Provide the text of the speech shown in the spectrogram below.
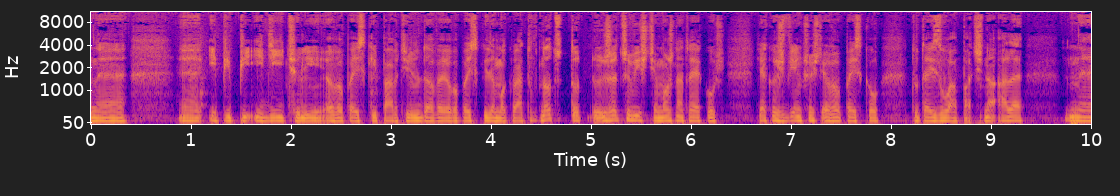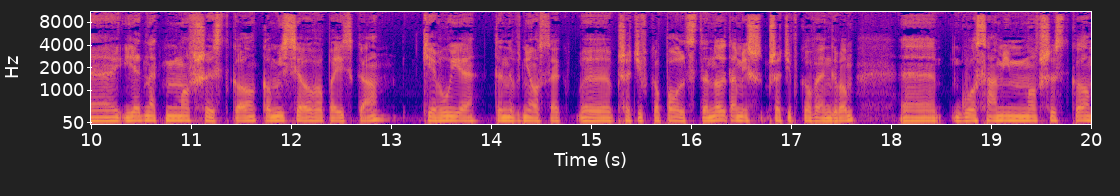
e, e, EPPED, czyli Europejskiej Partii Ludowej Europejskich Demokratów, no to rzeczywiście można to jakąś, jakąś większość europejską tutaj złapać. No ale e, jednak mimo wszystko Komisja Europejska kieruje ten wniosek e, przeciwko Polsce, no i tam jest przeciwko Węgrom, e, głosami mimo wszystko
